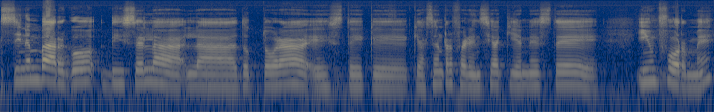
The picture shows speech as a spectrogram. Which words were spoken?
Sin embargo, dice la, doctora este, que, hacen referencia aquí en este informe,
